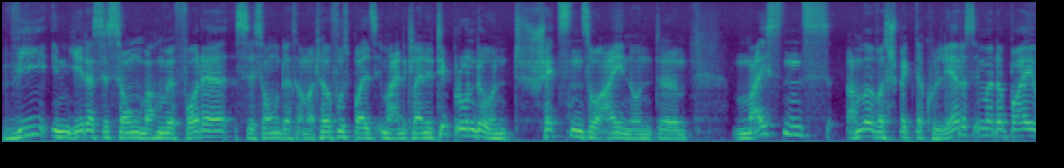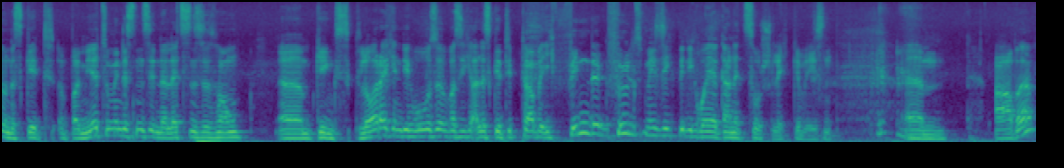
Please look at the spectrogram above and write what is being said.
Wie in jeder Saison machen wir vor der Saison des Amateurfußballs immer eine kleine Tipprunde und schätzen so ein. Und äh, Meistens haben wir was Spektakuläres immer dabei und es geht bei mir zumindest in der letzten Saison ähm, ging es glorreich in die Hose, was ich alles getippt habe. Ich finde, gefühlsmäßig bin ich heuer gar nicht so schlecht gewesen. Ähm, aber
